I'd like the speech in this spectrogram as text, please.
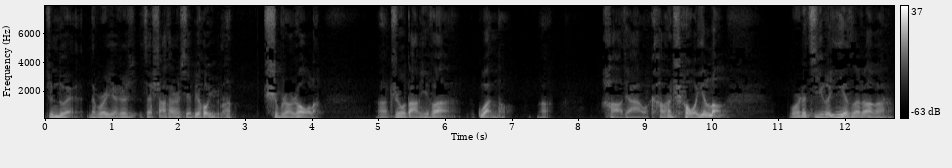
军队，那不是也是在沙滩上写标语吗？吃不上肉了，啊，只有大米饭、罐头，啊，好家伙，看完之后我一愣，我说这几个意思？这个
